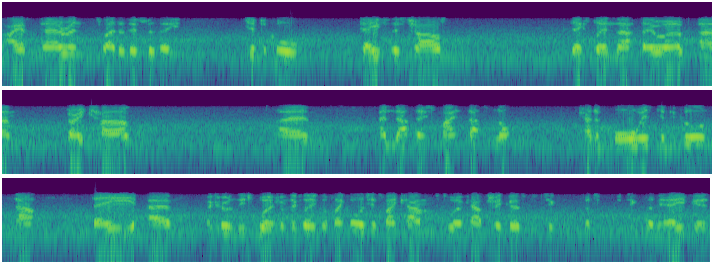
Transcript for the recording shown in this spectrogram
I asked parents whether this was a typical day for this child. They explained that they were um, very calm, um, and that this might that's not kind of always typical. That they um, are currently work with a clinical psychologist by CAMHS to work out triggers for particular, behaviours.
